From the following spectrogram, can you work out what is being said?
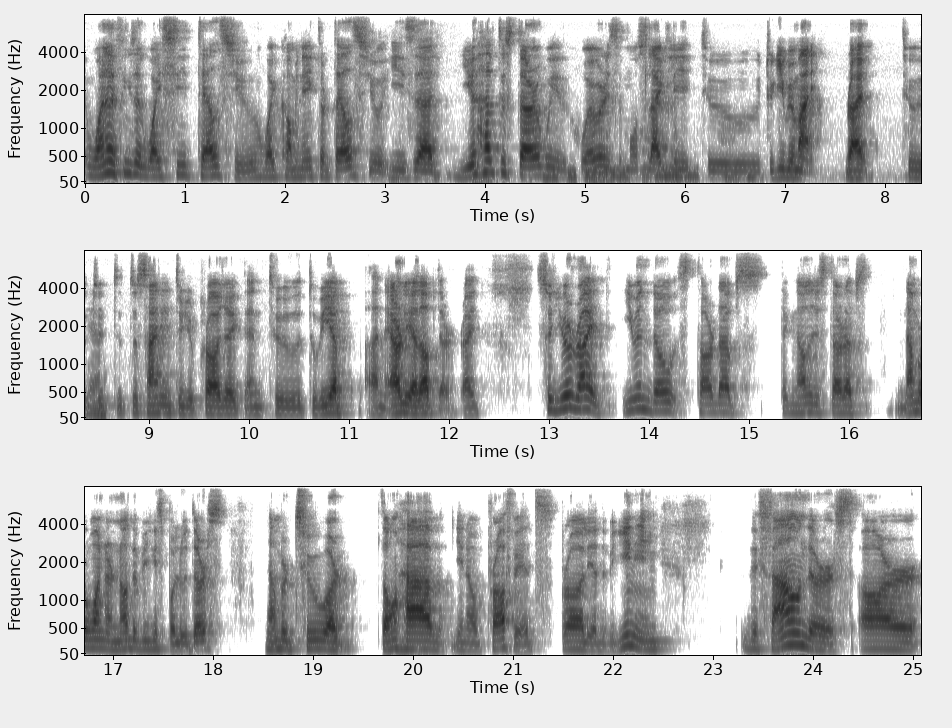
one of the things that YC tells you, Y Combinator tells you, is that you have to start with whoever is the most likely to to give you money right? To, yeah. to, to, to, sign into your project and to, to be a, an early adopter, right? So you're right. Even though startups, technology startups, number one, are not the biggest polluters, number two, are don't have you know profits probably at the beginning the founders are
